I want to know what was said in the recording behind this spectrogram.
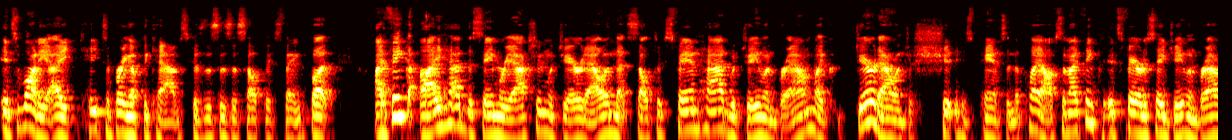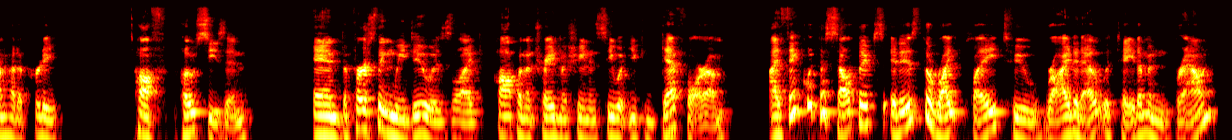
it's funny. I hate to bring up the Cavs because this is a Celtics thing, but I think I had the same reaction with Jarrett Allen that Celtics fan had with Jaylen Brown. Like Jarrett Allen just shit his pants in the playoffs, and I think it's fair to say Jaylen Brown had a pretty tough postseason. And the first thing we do is like hop on the trade machine and see what you can get for him. I think with the Celtics, it is the right play to ride it out with Tatum and Brown.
